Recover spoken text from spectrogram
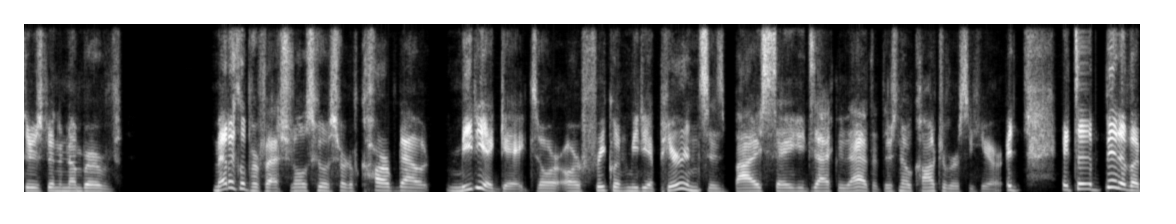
there's been a number of medical professionals who have sort of carved out media gigs or or frequent media appearances by saying exactly that that there's no controversy here. It it's a bit of a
